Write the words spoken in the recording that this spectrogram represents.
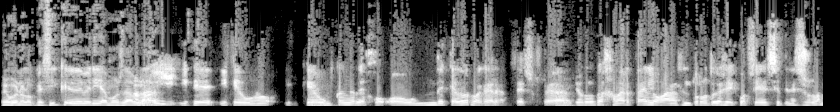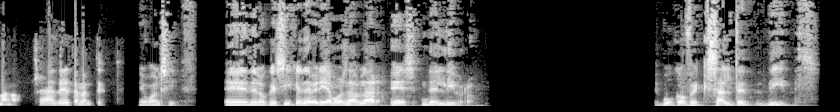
Pero bueno, lo que sí que deberíamos de ah, hablar. y, que, y, que, uno, que un cangrejo o un dequeador va a caer antes. O sea, yo creo que Hammer Time lo ganas en turno 3 y consigues si tienes eso en la mano. O sea, directamente. Igual sí. Eh, de lo que sí que deberíamos de hablar es del libro. The Book of Exalted Deeds.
